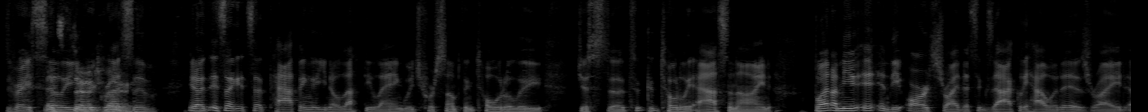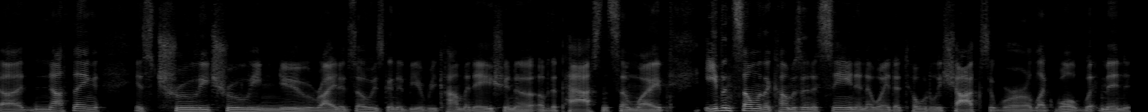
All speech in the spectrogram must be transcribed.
it's very silly, so regressive. True. You know, it's like it's a tapping, you know, lefty language for something totally just uh, t- totally asinine. But I mean, in, in, the arts, right? That's exactly how it is, right? Uh, nothing is truly, truly new, right? It's always going to be a recombination of, of, the past in some way. Even someone that comes in a scene in a way that totally shocks the world, like Walt Whitman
